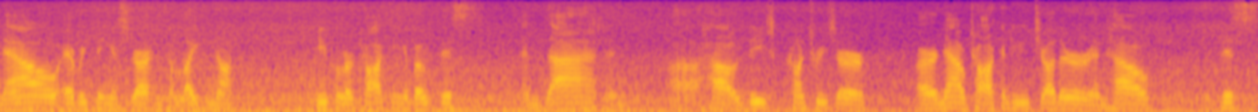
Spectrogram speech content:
now everything is starting to lighten up. People are talking about this and that and uh, how these countries are are now talking to each other and how this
